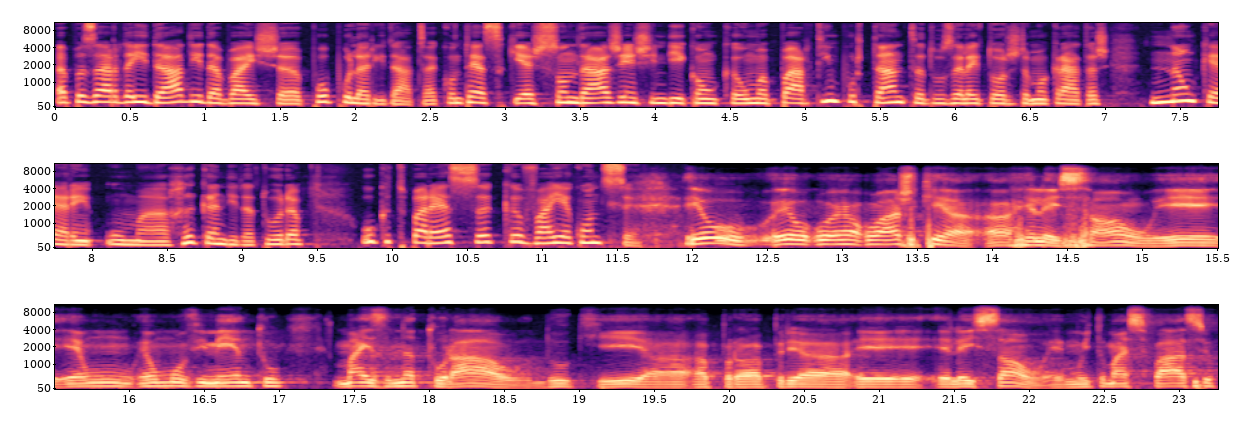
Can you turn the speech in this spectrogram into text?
apesar da idade e da baixa popularidade. Acontece que as sondagens indicam que uma parte importante dos eleitores democratas não querem uma recandidatura. O que te parece que vai acontecer? Eu, eu, eu acho que a, a reeleição é, é, um, é um movimento mais natural do que a, a própria é, eleição. É muito mais fácil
